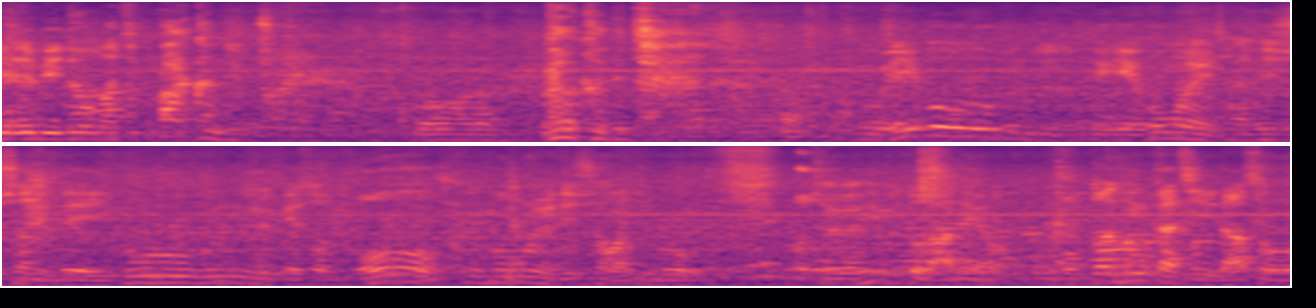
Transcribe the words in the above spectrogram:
비리비도 마치 빡한데 빡한데 그리고 일부 분들도 되게 호응을 잘 해주셨는데 이부 분들께서 더 큰 호응을 해주셔가지고 어, 저희가 힘이 또 나네요. 없던 힘까지 나서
